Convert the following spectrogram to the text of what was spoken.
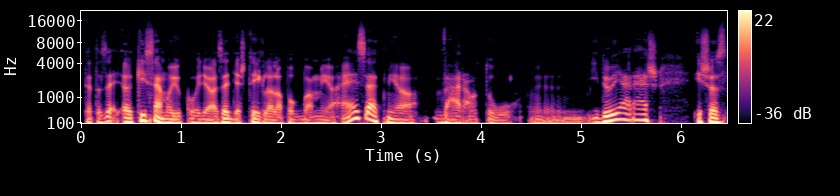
tehát az, kiszámoljuk, hogy az egyes téglalapokban mi a helyzet, mi a várható ö, időjárás, és az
